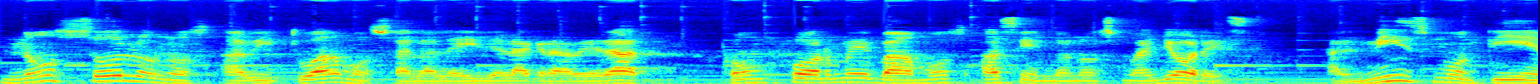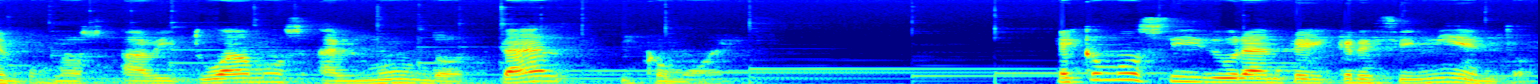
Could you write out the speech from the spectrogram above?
no solo nos habituamos a la ley de la gravedad conforme vamos haciéndonos mayores, al mismo tiempo nos habituamos al mundo tal y como es. Es como si durante el crecimiento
